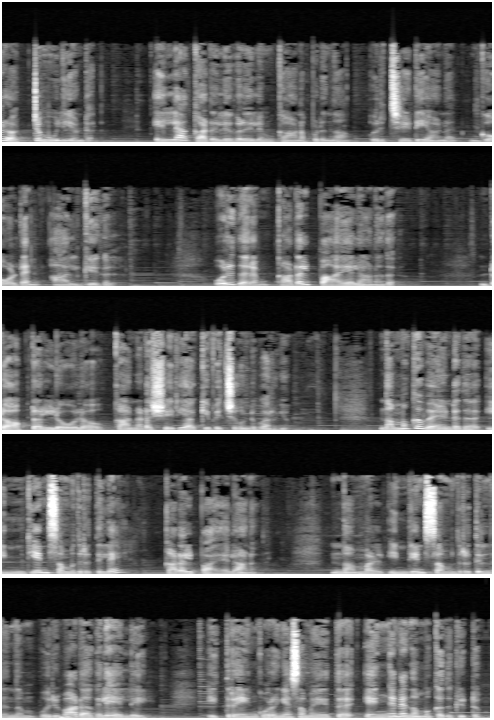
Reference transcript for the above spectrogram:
ഒരൊറ്റ മൂലിയുണ്ട്. എല്ലാ കടലുകളിലും കാണപ്പെടുന്ന ഒരു ചെടിയാണ് ഗോൾഡൻ ആൽഗകൾ. ഒരു തരം കടൽ പായലാണത്. ഡോക്ടർ ലോലോ കണ്ണട ശരിയാക്കി വെച്ചുകൊണ്ട് പറഞ്ഞു. നമുക്ക് വേണ്ടത് ഇന്ത്യൻ സമുദ്രത്തിലെ കടൽ പായലാണ്. നമ്മൾ ഇന്ത്യൻ സമുദ്രത്തിൽ നിന്നും ഒരുപാട് അകലെയല്ലേ? ഇത്രയും കുറഞ്ഞ സമയത്ത് എങ്ങനെ നമുക്കത് കിട്ടും?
